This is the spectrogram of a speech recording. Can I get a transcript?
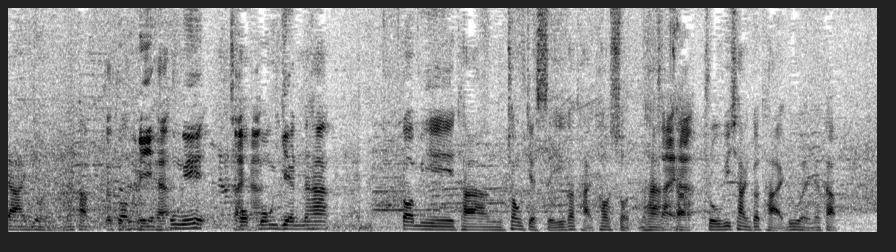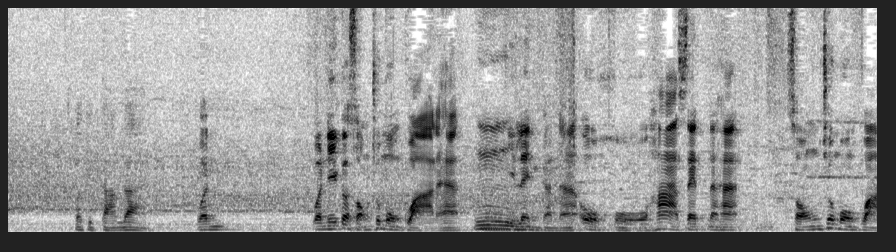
ยายนนะครับก็คือพรุ่งนี้ฮะพรุ่งนี้ใช่ฮะ6โมงเย็นนะฮะ ก็มีทางช่องเจ็ดสีก็ถ่ายทอดสดนะฮะใช่ฮะ ทรูวิชั่นก็ถ่ายด้วยนะครับ ก็ติดตามได้ วันวันนี้ก็ 2 ชั่วโมงกว่านะฮะอืม ที่เล่นกันนะ โอ้โหห้าเซตนะฮะสองชั่วโมงกว่า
